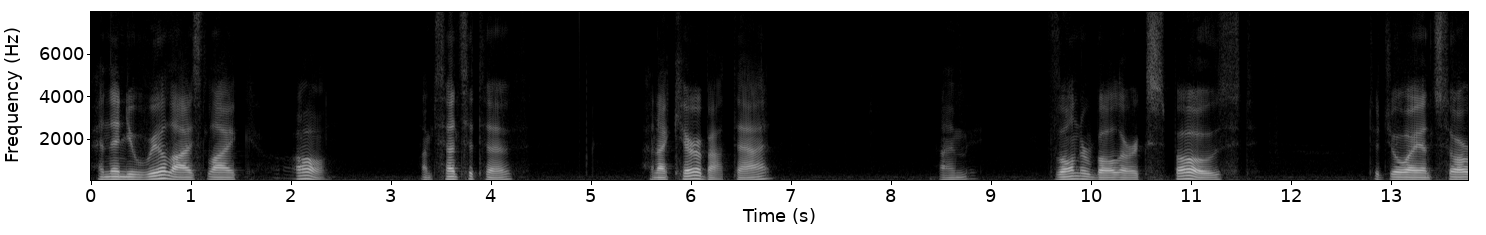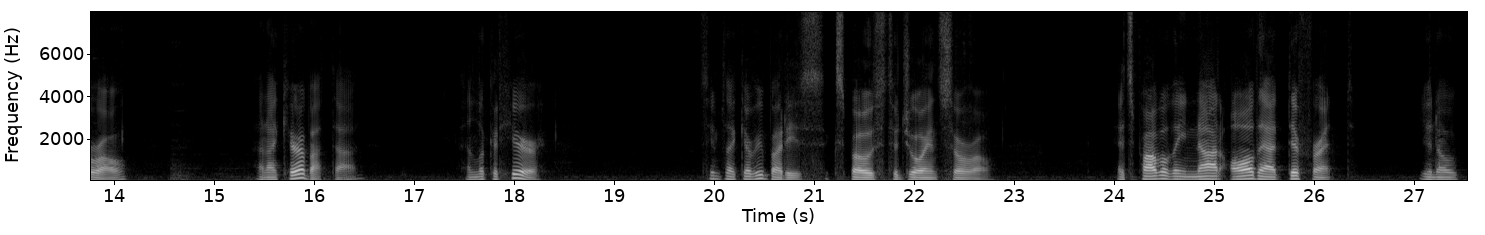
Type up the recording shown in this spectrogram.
And then you realize like, oh, I'm sensitive and I care about that. I'm vulnerable or exposed to joy and sorrow, and I care about that. And look at here. It seems like everybody's exposed to joy and sorrow. It's probably not all that different, you know,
